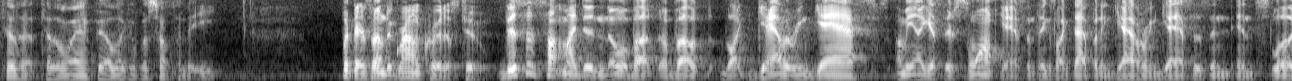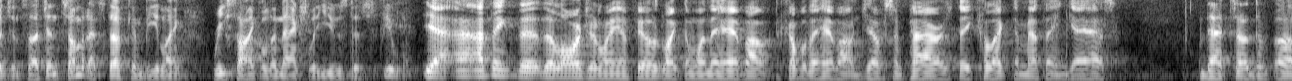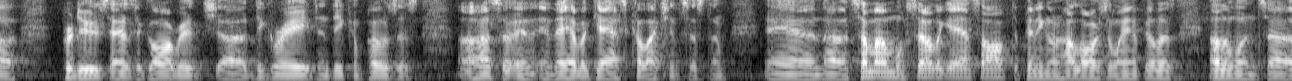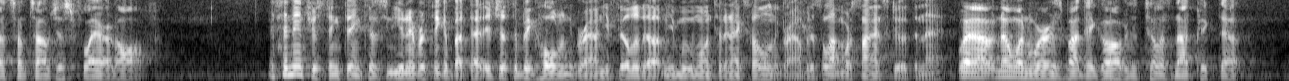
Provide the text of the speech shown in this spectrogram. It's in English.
to the to the landfill looking for something to eat. But there's underground critters too. This is something I didn't know about about like gathering gas. I mean, I guess there's swamp gas and things like that, but in gathering gases and, and sludge and such, and some of that stuff can be like recycled and actually used as fuel. Yeah, I think the, the larger landfills, like the one they have out, the couple they have out in Jefferson Parish, they collect the methane gas that's uh, uh, produced as the garbage uh, degrades and decomposes. Uh, so, and, and they have a gas collection system. And uh, some of them will sell the gas off depending on how large the landfill is. Other ones uh, sometimes just flare it off. It's an interesting thing because you never think about that. It's just a big hole in the ground. You fill it up and you move on to the next hole in the ground. But it's a lot more science to it than that. Well, no one worries about their garbage until it's not picked up.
